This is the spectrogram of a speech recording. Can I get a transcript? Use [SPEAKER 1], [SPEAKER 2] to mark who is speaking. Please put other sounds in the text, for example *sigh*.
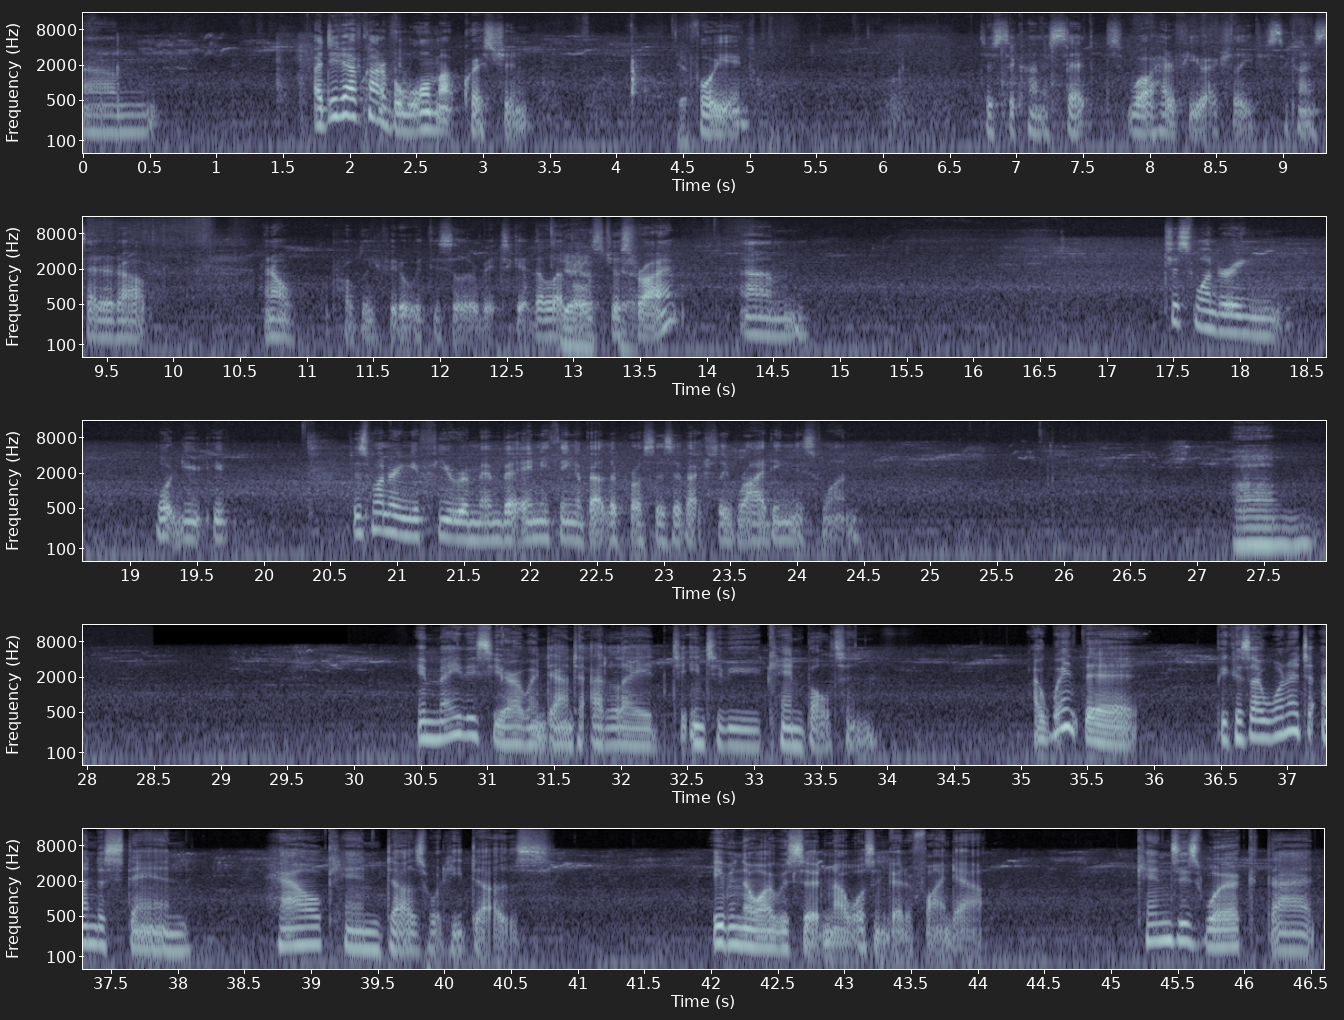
[SPEAKER 1] Um, I did have kind of a warm up question
[SPEAKER 2] Yep.
[SPEAKER 1] for you. Just to kind of set, well, I had a few actually, just to kind of set it up. And I'll probably fiddle with this a little bit to get the levels just
[SPEAKER 2] yeah.
[SPEAKER 1] right. Um, just wondering what you, if, just wondering if you remember anything about the process of actually writing this one.
[SPEAKER 2] Um,
[SPEAKER 1] In May this year, I went down to Adelaide to interview Ken Bolton. I went there because I wanted to understand how Ken does what he does, even though I was certain I wasn't going to find out. Ken's is work that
